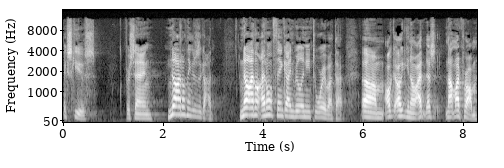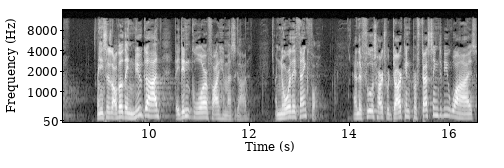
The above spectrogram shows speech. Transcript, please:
excuse for saying, No, I don't think there's a God. No, I don't, I don't think I really need to worry about that. Um, I'll, I'll, you know, I, that's not my problem. And he says, Although they knew God, they didn't glorify him as God, nor were they thankful. And their foolish hearts were darkened. Professing to be wise,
